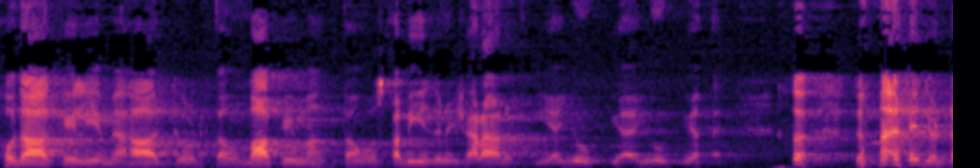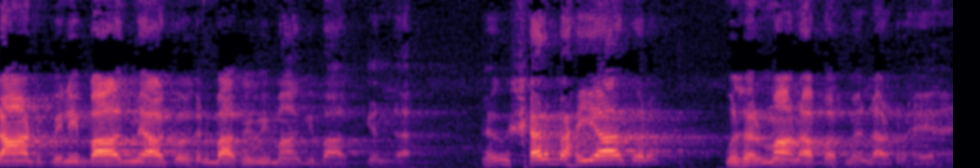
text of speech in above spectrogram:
خدا کے لیے میں ہاتھ جوڑتا ہوں، معافی مانگتا ہوں۔ اس قبیض نے شرارت کیا، یوں کیا یوں کیا۔ ہے تو میں نے جو ڈانٹ پلی بعد میں آ کے اس نے معافی بھی مانگی بات کے اندر۔ شرم حیا کرو، مسلمان آپس میں لڑ رہے ہیں۔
